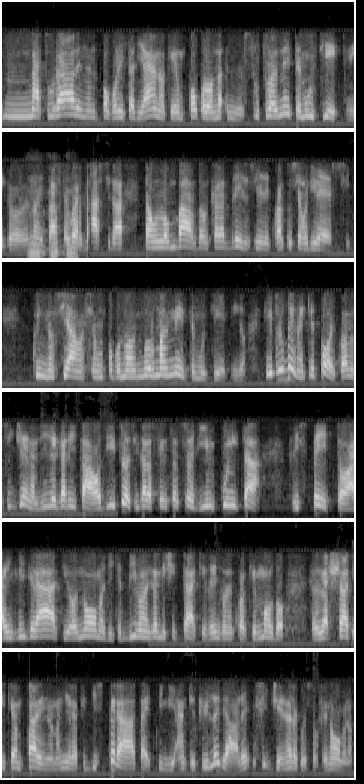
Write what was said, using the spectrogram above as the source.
naturale nel popolo italiano, che è un popolo strutturalmente multietnico, noi basta guardarsi da, da un lombardo a un calabrese si vede quanto siamo diversi. Quindi non siamo, siamo un popolo normalmente multietnico. Il problema è che poi quando si genera l'illegalità o addirittura si dà la sensazione di impunità rispetto a immigrati o nomadi che vivono in grandi città e che vengono in qualche modo eh, lasciati campare in una maniera più disperata e quindi anche più illegale, si genera questo fenomeno.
